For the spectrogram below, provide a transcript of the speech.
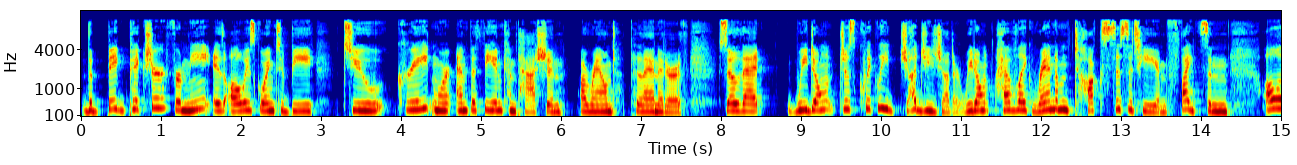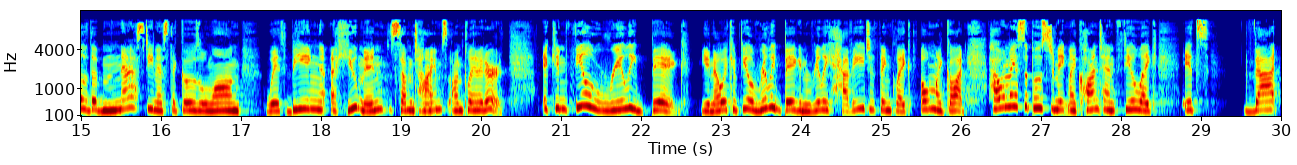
the big picture for me is always going to be to create more empathy and compassion around planet Earth so that we don't just quickly judge each other. We don't have like random toxicity and fights and all of the nastiness that goes along with being a human sometimes on planet Earth. It can feel really big, you know, it can feel really big and really heavy to think like, oh my God, how am I supposed to make my content feel like it's that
